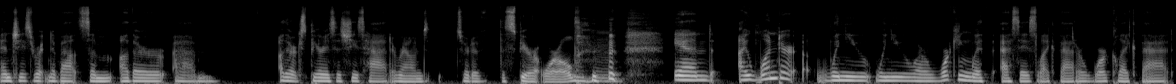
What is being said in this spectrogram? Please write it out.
and she's written about some other um, other experiences she's had around sort of the spirit world. Mm-hmm. and I wonder when you when you are working with essays like that or work like that,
